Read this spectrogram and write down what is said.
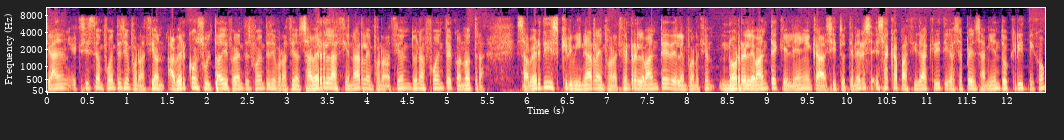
que existen fuentes de información, haber consultado diferentes fuentes de información, saber relacionar la información de una fuente con otra, saber discriminar la información relevante de la información no relevante que leen en cada sitio, tener esa capacidad crítica, ese pensamiento crítico,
